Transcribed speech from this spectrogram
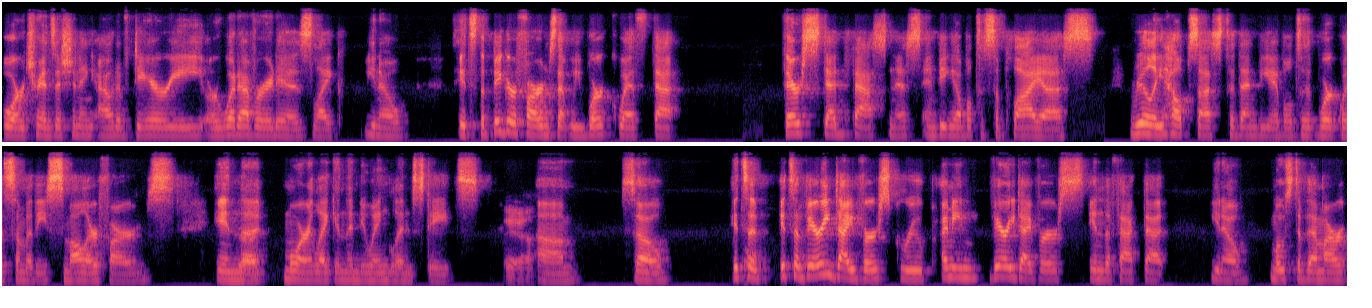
or transitioning out of dairy or whatever it is. Like you know it's the bigger farms that we work with that their steadfastness and being able to supply us really helps us to then be able to work with some of these smaller farms in sure. the more like in the New England states. Yeah. Um, so it's a it's a very diverse group. I mean, very diverse in the fact that you know most of them are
